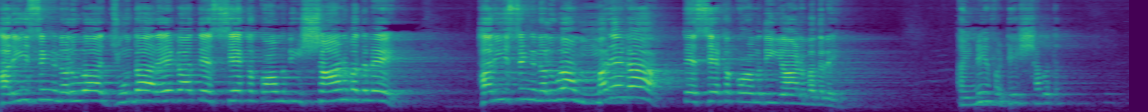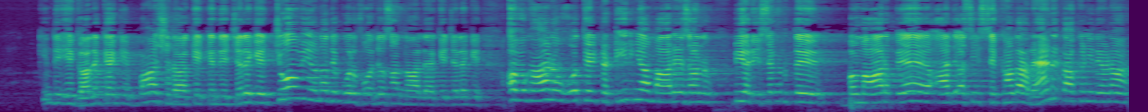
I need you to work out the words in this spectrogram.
ਹਰੀ ਸਿੰਘ ਨਲੂਆ ਜਿਉਂਦਾ ਰਹੇਗਾ ਤੇ ਸਿੱਖ ਕੌਮ ਦੀ ਸ਼ਾਨ ਬਦਲੇ ਹਰੀ ਸਿੰਘ ਨਲੂਆ ਮਰੇਗਾ ਤੇ ਸਿੱਖ ਕੌਮ ਦੀ ਆਣ ਬਦਲੇ। ਐਨੇ ਵੱਡੇ ਸ਼ਬਦ। ਕਹਿੰਦੇ ਇਹ ਗੱਲ ਕਹਿ ਕੇ ਬਾਹ ਛੜਾ ਕੇ ਕਹਿੰਦੇ ਚਲੇ ਗਏ, ਜੋ ਵੀ ਉਹਨਾਂ ਦੇ ਕੋਲ ਫੌਜਾਂ ਸਨ, ਨਾਲ ਲੈ ਕੇ ਚਲੇ ਗਏ। ਅਫਗਾਨ ਉੱਥੇ ਟਟੀਰੀਆਂ ਮਾਰੇ ਸਨ ਵੀ ਹਰੀ ਸਿੰਘ ਤੇ ਬਿਮਾਰ ਪਿਆ ਅੱਜ ਅਸੀਂ ਸਿੱਖਾਂ ਦਾ ਰਹਿਣ ਕੱਖ ਨਹੀਂ ਦੇਣਾ।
